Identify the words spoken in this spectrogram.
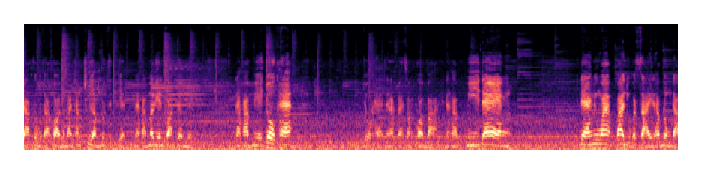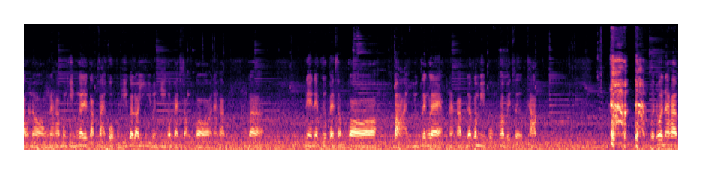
จากสมุทรสาครเหมือนกันช่างเชื่อมรุ่น17นะครับมาเรียนก่อนเทอมหนึ่งนะครับ มีไอ้โจ้แคะโจ้แคะนะแปดสองกอบ่ายนะครับ มีแดง แดงนี่ว่าบ้านอยู่วัดไซนะครับลงดาวนองนะครับบางทีมันก็จะกลับสายหกบางทีก็ร้อยยี่บางทีก็แปดสองกอนะครับก็เนี่ยเนี่ยคือแปดสองกอบ่ายยุคแรกๆนะครับ แล้วก็มีผมเข้าไปเสริมทัพขอโทษนะครับ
